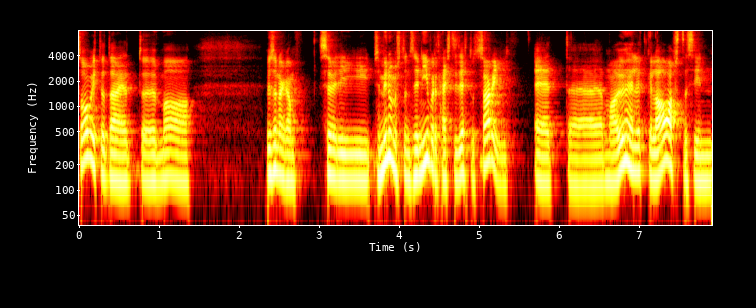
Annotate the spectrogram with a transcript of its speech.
soovitada, et äh, ma, ühesõnaga see oli, see minu meelest on see niivõrd hästi tehtud sari, et äh, ma ühel hetkel avastasin,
